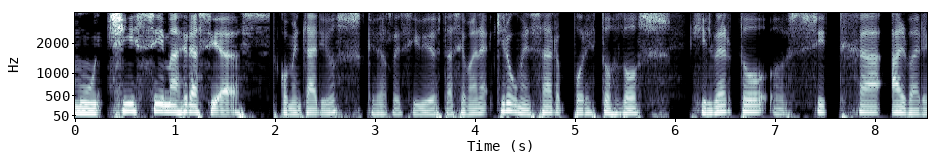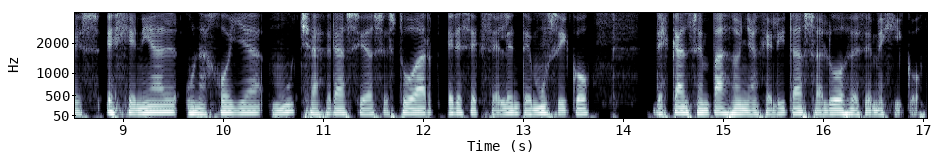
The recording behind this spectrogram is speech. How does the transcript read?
Muchísimas gracias. Comentarios que he recibido esta semana. Quiero comenzar por estos dos. Gilberto Sitja Álvarez, es genial, una joya. Muchas gracias, Stuart. Eres excelente músico. Descansa en paz, doña Angelita. Saludos desde México.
